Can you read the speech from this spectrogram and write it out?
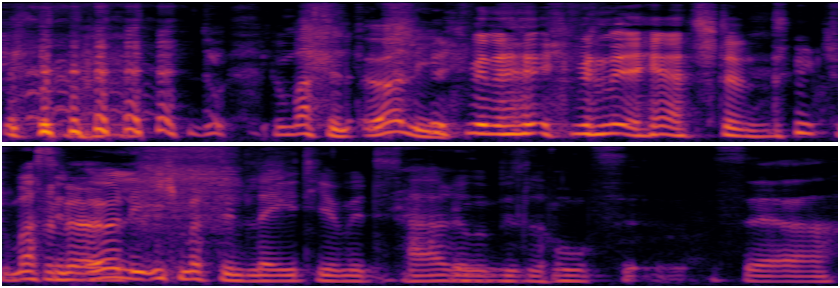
du, du machst den Early. Ich bin, ich bin, ja, stimmt. Du machst den Early, ich mach den Late hier mit Haare so ein bisschen hoch. Sehr.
